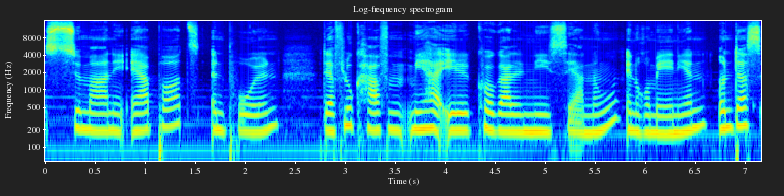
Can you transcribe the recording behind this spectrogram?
Szymanyi Airports in Polen, der Flughafen Mihail Kogalniceanu in Rumänien und das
